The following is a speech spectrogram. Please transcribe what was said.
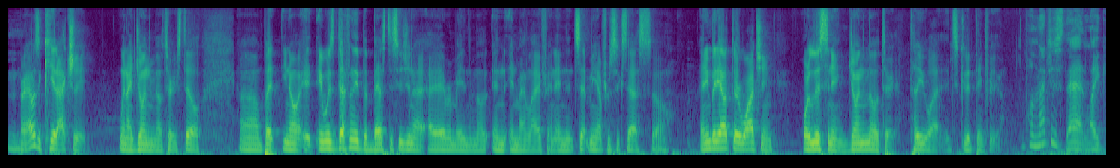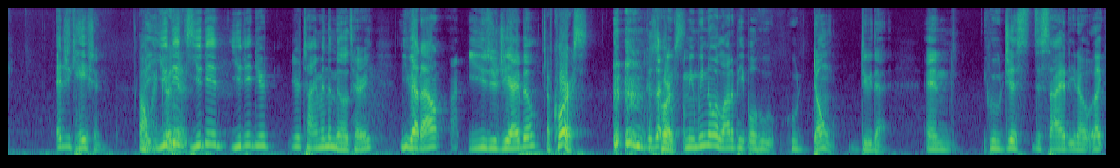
Mhm. right? I was a kid actually when I joined the military still. Uh, but you know, it, it was definitely the best decision I, I ever made in the mil- in, in my life, and, and it set me up for success. So Anybody out there watching or listening, join the military. Tell you what, it's a good thing for you. Well, not just that, like education. Oh my you goodness. did you did you did your your time in the military. You got out. You use your GI Bill. of course. Of course. I mean, we know a lot of people who who don't do that, and who just decide, you know, like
